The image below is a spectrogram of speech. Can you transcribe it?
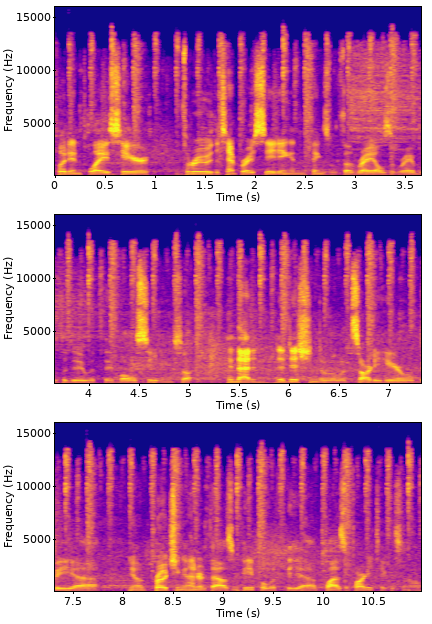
put in place here through the temporary seating and things with the rails that we're able to do with the bowl seating. So, in that addition to what's already here, we'll be uh, you know approaching 100,000 people with the uh, Plaza Party tickets and all.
